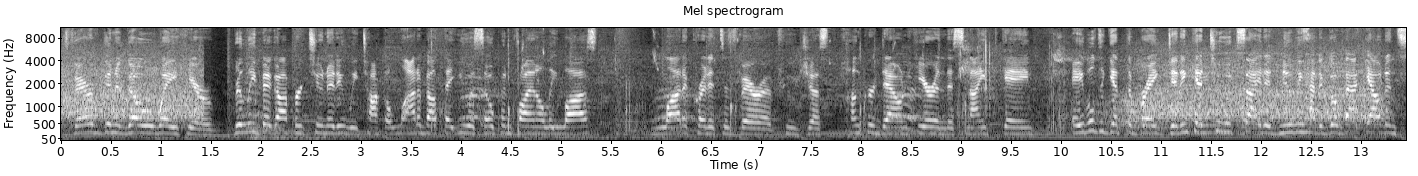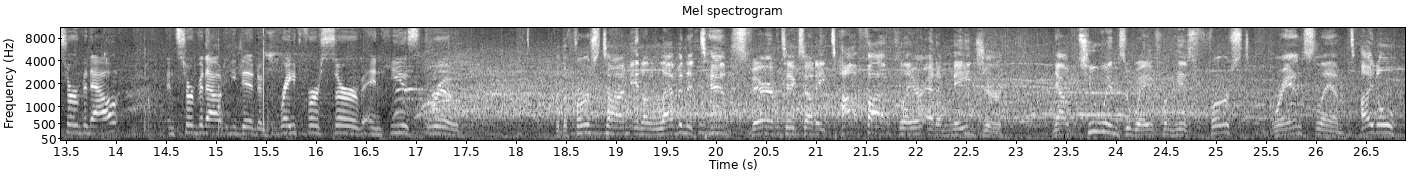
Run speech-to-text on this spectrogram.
Zverev going to go away here. Really big opportunity. We talk a lot about that U.S. Open final he lost. A lot of credit to Zverev, who just hunkered down here in this ninth game. Able to get the break, didn't get too excited, knew he had to go back out and serve it out. And serve it out, he did a great first serve, and he is through. For the first time in 11 attempts, Zverev takes out a top five player at a major now two wins away from his first Grand Slam title.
